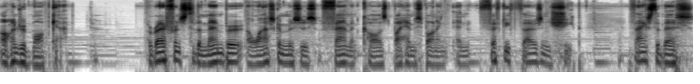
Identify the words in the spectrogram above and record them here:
A 100 mob cap. A reference to the member Alaska Moose's famine caused by him spawning in 50,000 sheep. Thanks to this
